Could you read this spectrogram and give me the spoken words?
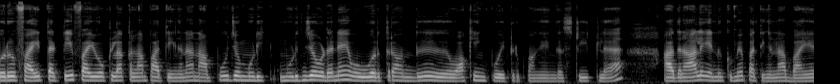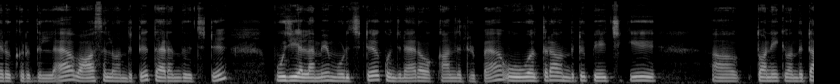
ஒரு ஃபைவ் தேர்ட்டி ஃபைவ் ஓ கிளாக்கெல்லாம் பார்த்திங்கன்னா நான் பூஜை முடி முடிஞ்ச உடனே ஒவ்வொருத்தரும் வந்து வாக்கிங் போயிட்டுருப்பாங்க எங்கள் ஸ்ட்ரீட்டில் அதனால் எனக்குமே பார்த்திங்கன்னா பயம் இருக்கிறது இல்லை. வாசல் வந்துட்டு திறந்து வச்சுட்டு பூஜை எல்லாமே முடிச்சுட்டு கொஞ்சம் நேரம் உக்காந்துட்ருப்பேன் ஒவ்வொருத்தராக வந்துட்டு பேச்சுக்கு துணைக்கு வந்துட்டு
